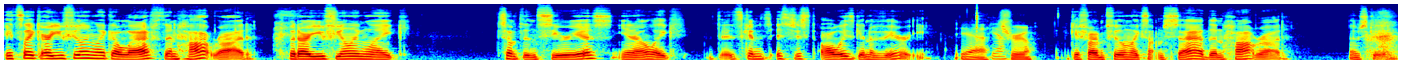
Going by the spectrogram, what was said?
It's like, are you feeling like a laugh? Then hot rod. But are you feeling like something serious? You know, like it's gonna. It's just always gonna vary. Yeah, Yeah. true. Like if I'm feeling like something sad, then hot rod. I'm just kidding.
